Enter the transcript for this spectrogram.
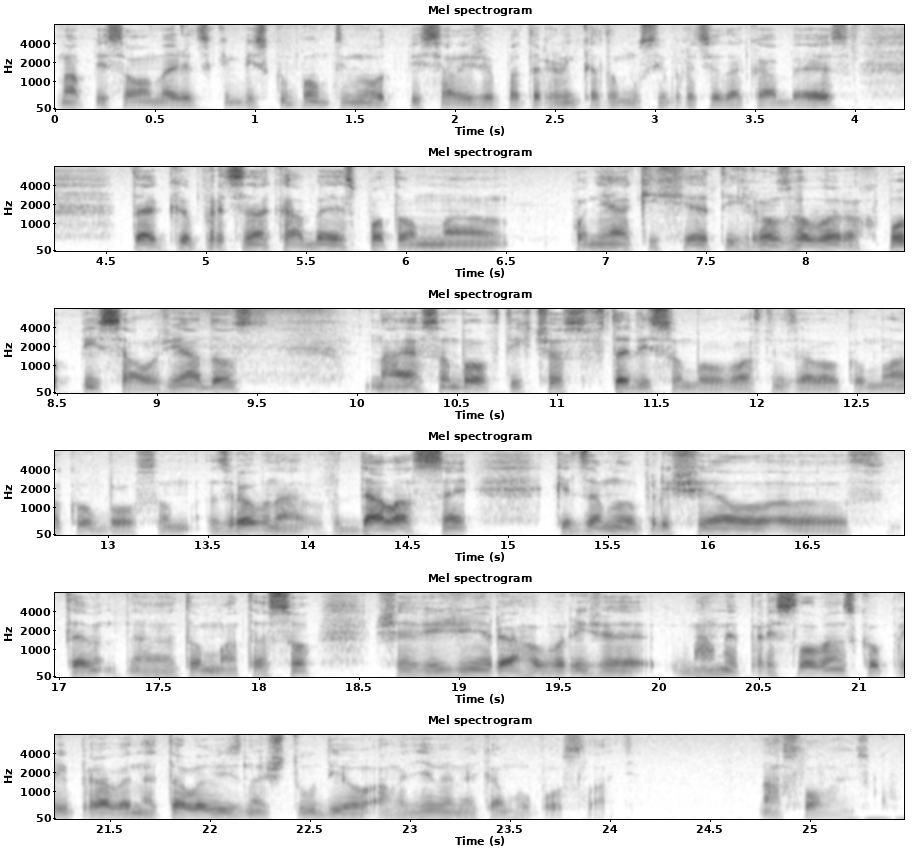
napísal americkým biskupom, tým odpísali, že Pater Hlinka to musí predseda KBS tak predseda KBS potom eh, po nejakých eh, tých rozhovoroch podpísal žiadosť. No a ja som bol v tých čas, vtedy som bol vlastne za veľkou mlákou, bol som zrovna v Dallase, keď za mnou prišiel uh, Tom Mataso, šéf inžiniera, hovorí, že máme pre Slovensko pripravené televízne štúdio, ale nevieme, kam ho poslať. Na Slovensku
